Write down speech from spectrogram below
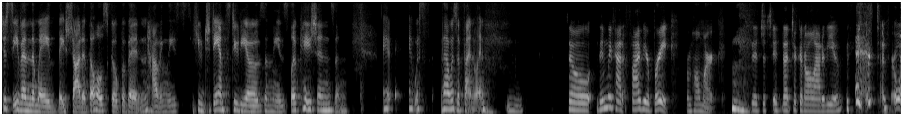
just even the way they shot it, the whole scope of it, and having these huge dance studios and these locations, and it it was that was a fun one. Mm-hmm. So then we've had a five year break from Hallmark. it just it, that took it all out of you. done for a while.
